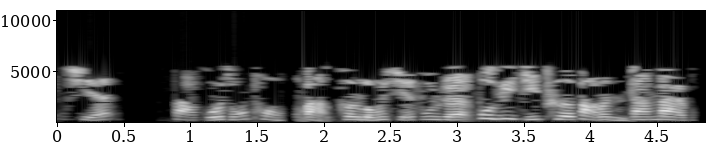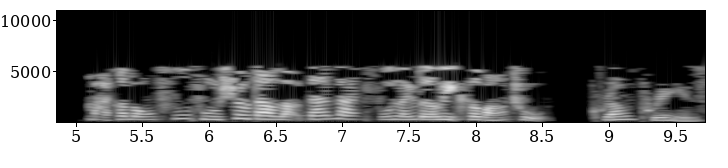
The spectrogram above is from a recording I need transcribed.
前，法国总统马克龙携夫人布丽吉特访问丹麦，马克龙夫妇受到了丹麦弗雷德里克王储 Crown Prince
